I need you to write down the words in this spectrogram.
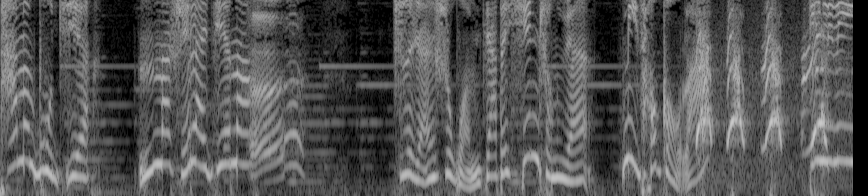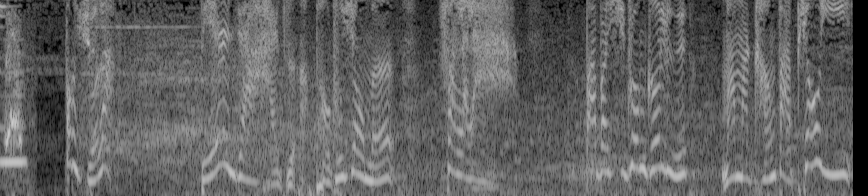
他们不接，那谁来接呢？自然是我们家的新成员蜜桃狗了。叮铃铃，放学了，别人家孩子跑出校门，唰啦啦，爸爸西装革履，妈妈长发飘逸。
